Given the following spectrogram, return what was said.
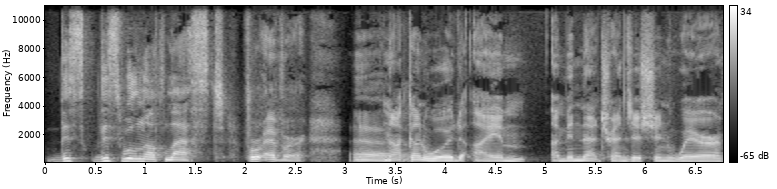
this this will not last forever. Uh, Knock on wood, I am I'm in that transition where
